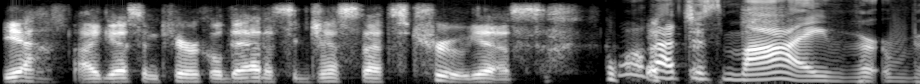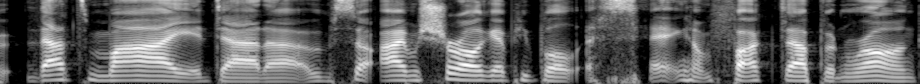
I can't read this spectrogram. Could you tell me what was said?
yeah, I guess empirical data suggests that's true. Yes. Well, that's just my that's my data. So I'm sure I'll get people saying I'm fucked up and wrong,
